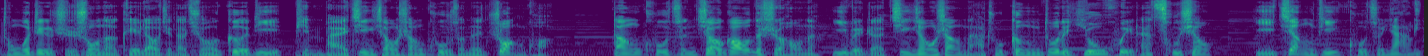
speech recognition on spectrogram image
通过这个指数呢，可以了解到全国各地品牌经销商库存的状况。当库存较高的时候呢，意味着经销商拿出更多的优惠来促销，以降低库存压力。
